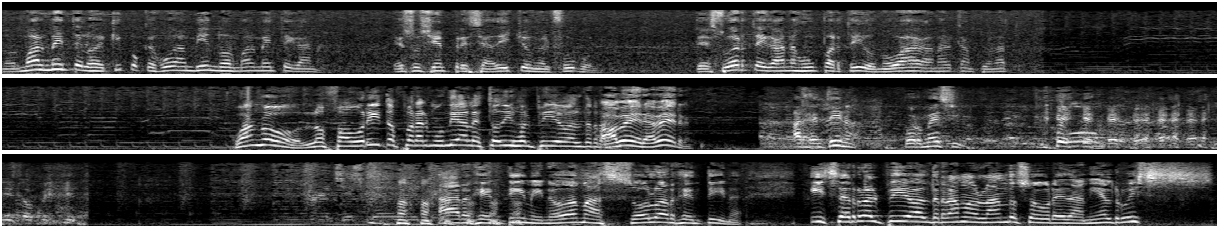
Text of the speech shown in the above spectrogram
Normalmente los equipos que juegan bien normalmente ganan. Eso siempre se ha dicho en el fútbol. De suerte ganas un partido, no vas a ganar campeonato. Juanjo, los favoritos para el Mundial, esto dijo el Pío Valderrama. A ver, a ver. Argentina, por Messi. Argentina y no da más, solo Argentina. Y cerró el Pío Valderrama hablando sobre Daniel Ruiz,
